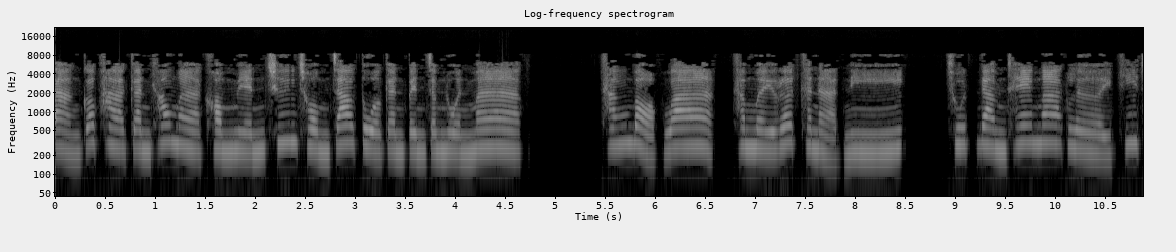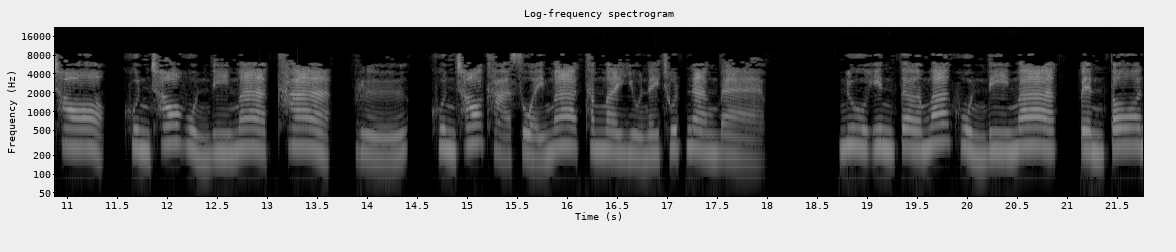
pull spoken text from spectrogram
ต่างก็พากันเข้ามาคอมเมนต์ชื่นชมเจ้าตัวกันเป็นจำนวนมาก ทั้งบอกว่าทำไมเลิศขนาดนี้ ชุดดำเท่มากเลยพี่ช่อ คุณช่อหุ่นดีมากค่ะ หรือคุณช่อขาสวยมากทำไมอยู่ในชุดนางแบบ ดูอินเตอร์มากหุ่นดีมาก เป็นต้น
